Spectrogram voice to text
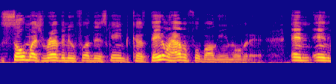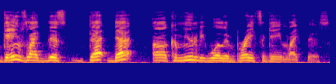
so much revenue for this game because they don't have a football game over there. And and games like this, that that uh, community will embrace a game like this.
